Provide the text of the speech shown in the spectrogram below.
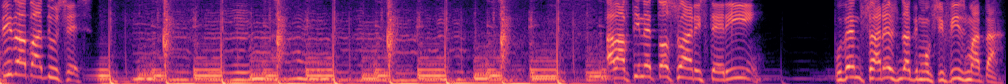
Τι θα απαντούσες; Αλλά αυτοί είναι τόσο αριστεροί που δεν τους αρέσουν τα δημοψηφίσματα.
